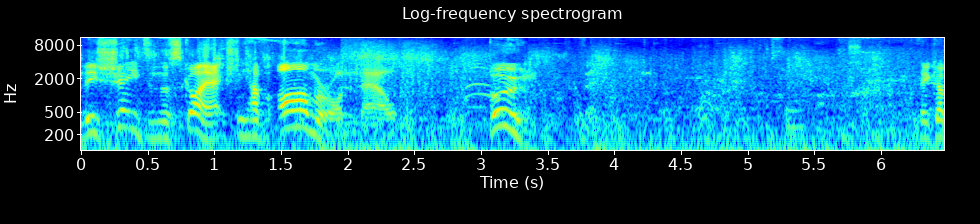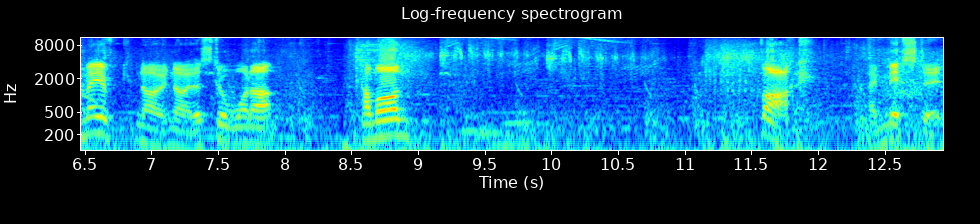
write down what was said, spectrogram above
These shades in the sky actually have armor on now. Boom. I think I may have... No, no, there's still one up. Come on. Fuck. I missed it.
